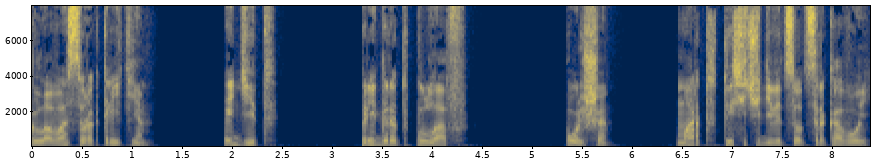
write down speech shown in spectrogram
Глава 43. Эдит. Пригород Пулав. Польша. Март 1940.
